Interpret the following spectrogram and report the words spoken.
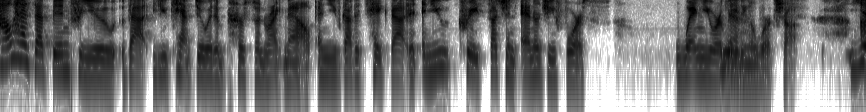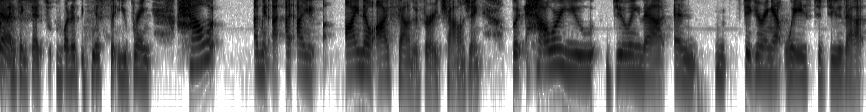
how has that been for you that you can't do it in person right now and you've got to take that and you create such an energy force when you are yeah. leading a workshop yes uh, i think that's one of the gifts that you bring how i mean I, I i know i found it very challenging but how are you doing that and figuring out ways to do that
